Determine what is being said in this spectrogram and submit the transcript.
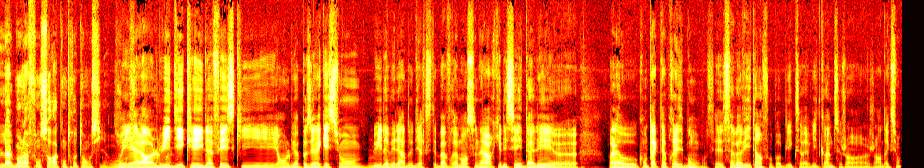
L'Allemand Lafont sort à contre-temps aussi. hein, Oui, alors lui Ouais. dit qu'il a fait ce qui. On lui a posé la question. Lui, il avait l'air de dire que c'était pas vraiment son erreur, qu'il essayait d'aller euh, voilà, au contact. Après, bon, ça va vite, hein, faut pas oublier que ça va vite quand même ce genre, genre d'action.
